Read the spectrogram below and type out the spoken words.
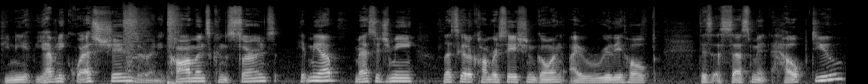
if you need, if you have any questions or any comments, concerns, hit me up, message me. Let's get a conversation going. I really hope this assessment helped you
